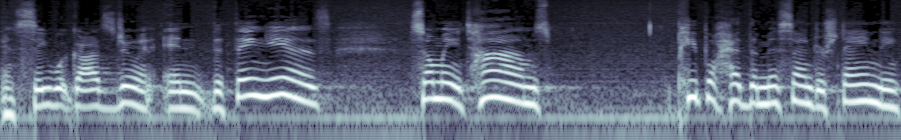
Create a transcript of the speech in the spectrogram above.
and see what God's doing. And the thing is, so many times people had the misunderstanding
